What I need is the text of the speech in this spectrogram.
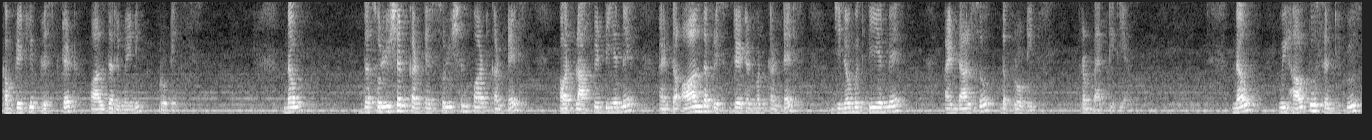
completely precipitate all the remaining proteins. Now the solution contains solution part contains our plasmid dna and the all the precipitated one contains genomic DNA and also the proteins from bacteria. Now we have to centrifuge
